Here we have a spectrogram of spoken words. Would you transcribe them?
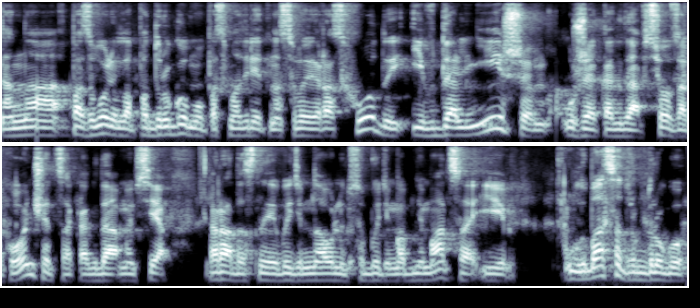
она позволила по-другому посмотреть на свои расходы, и в дальнейшем, уже когда все закончится, когда мы все радостные выйдем на улицу, будем обниматься и улыбаться друг другу,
